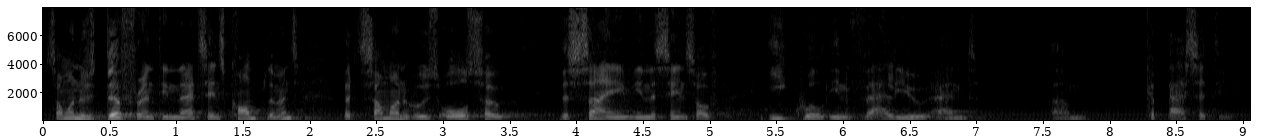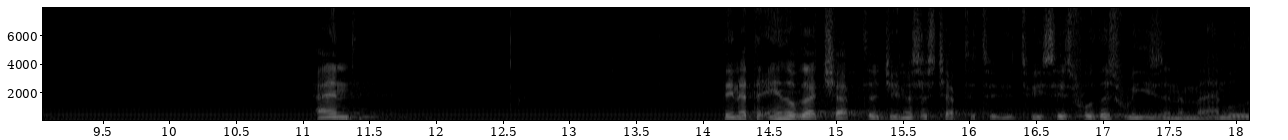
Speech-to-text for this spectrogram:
Someone who's different in that sense, complements, but someone who's also the same in the sense of equal in value and um, capacity. And then at the end of that chapter, Genesis chapter 2, 2, he says, For this reason, a man will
